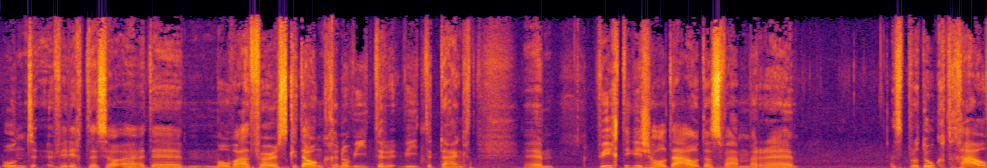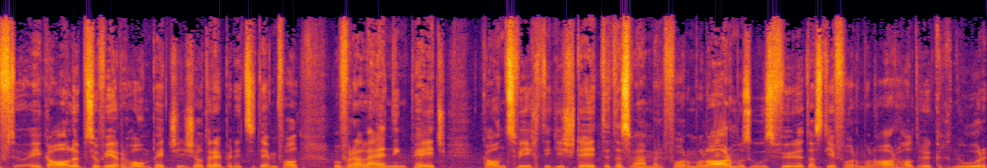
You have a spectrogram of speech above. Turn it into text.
und vielleicht den, äh, den Mobile First Gedanken noch weiter, weiter denkt. Ähm, wichtig ist halt auch, dass wenn man äh, ein Produkt kauft, egal ob es auf ihrer Homepage ist oder eben jetzt in dem Fall auf einer Landingpage, Ganz wichtig ist dort, dass wenn man Formular muss ausfüllen muss, dass die Formular halt wirklich nur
